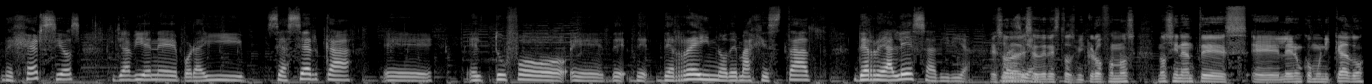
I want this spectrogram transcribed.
de hercios, ya viene por ahí, se acerca eh, el tufo eh, de, de- de reino, de majestad, de realeza, diría. Es hora de bien. ceder estos micrófonos, no sin antes eh, leer un comunicado.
